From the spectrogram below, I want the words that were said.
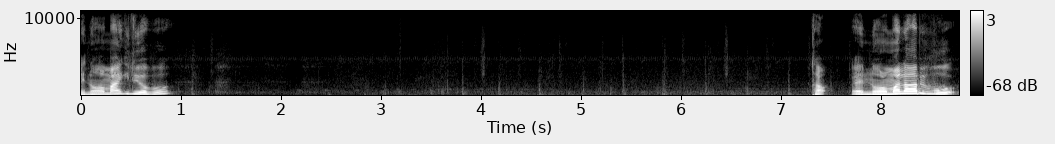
E normal gidiyor bu. Tam e normal abi bu.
